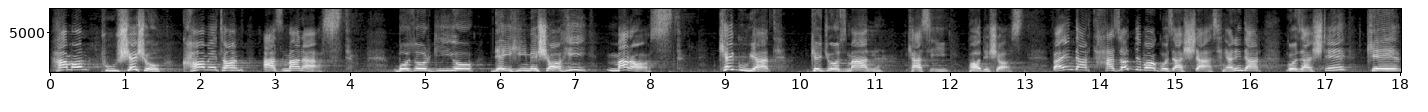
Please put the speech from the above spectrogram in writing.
همان پوشش و کامتان از من است. بزرگی و دیهیم شاهی مراست. که گوید که جز من کسی پادشاه است و این در تضاد با گذشته است. یعنی در گذشته که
